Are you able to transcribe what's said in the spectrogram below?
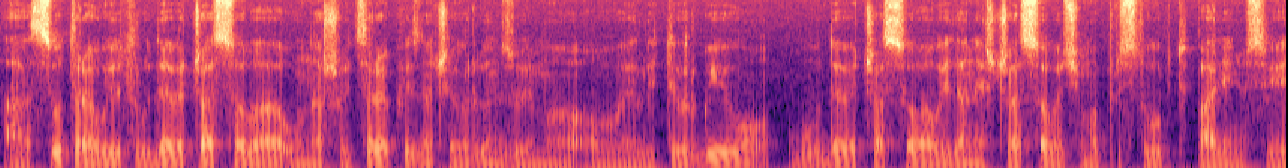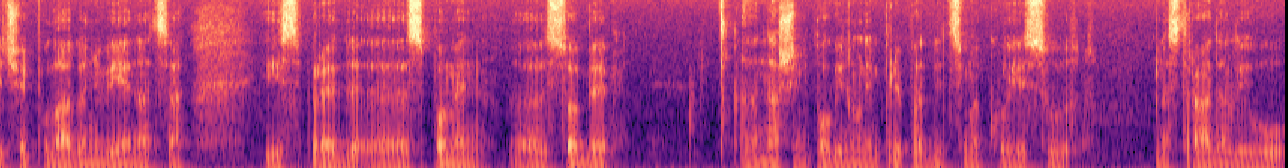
A sutra ujutru u 9 časova u našoj crkvi, znači organizujemo ovaj, liturgiju u 9 časova, u 11 časova ćemo pristupiti paljenju svijeće i polaganju vijenaca ispred e, spomen e, sobe našim poginulim pripadnicima koji su nastradali u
